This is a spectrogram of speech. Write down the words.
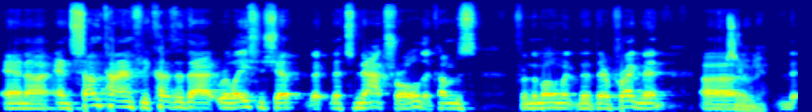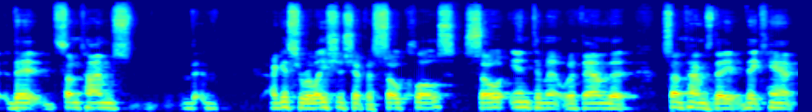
and uh, and sometimes because of that relationship that, that's natural that comes from the moment that they're pregnant Absolutely. Uh, they sometimes, I guess, the relationship is so close, so intimate with them that sometimes they they can't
